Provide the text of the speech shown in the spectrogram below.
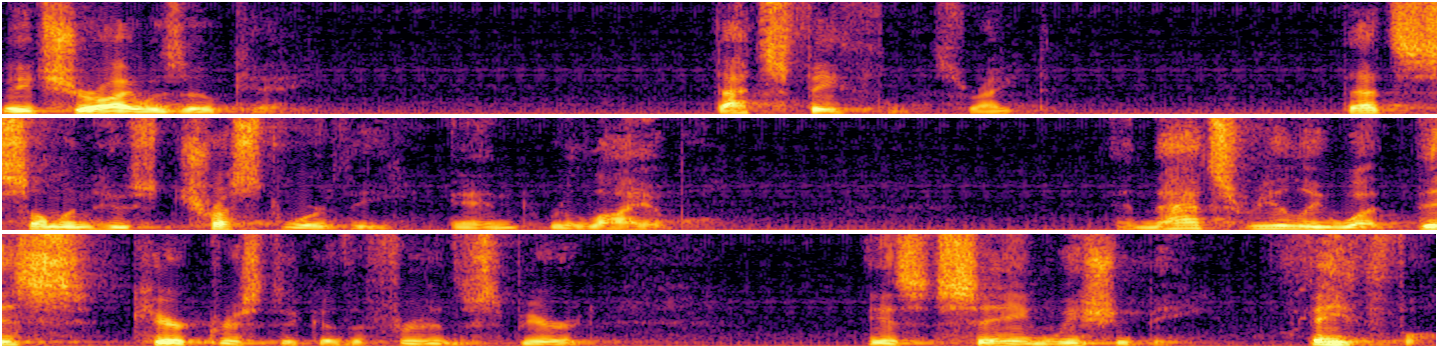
made sure I was okay. That's faithfulness, right? That's someone who's trustworthy and reliable. And that's really what this characteristic of the fruit of the Spirit is saying we should be. Faithful,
